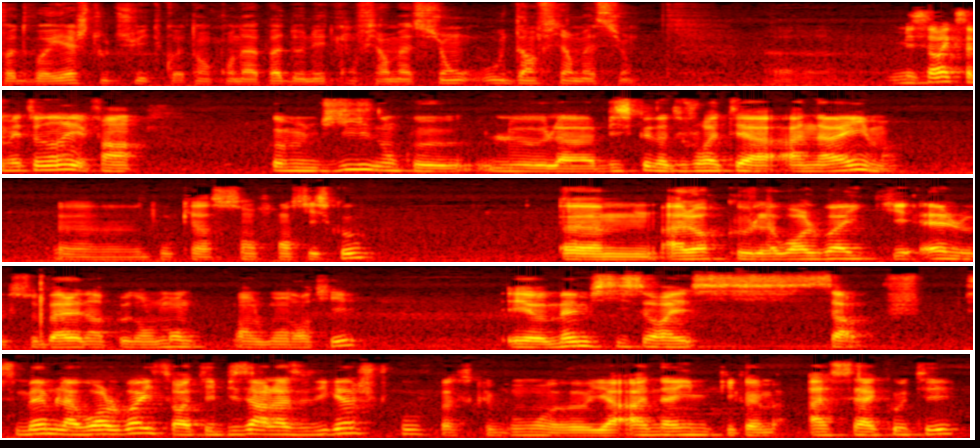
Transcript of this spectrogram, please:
votre voyage tout de suite, quoi, tant qu'on n'a pas donné de confirmation ou d'information. Mais c'est vrai que ça m'étonnerait. Enfin, comme je dis, donc euh, la BlizzCon a toujours été à Anaheim, euh, donc à San Francisco, Euh, alors que la Worldwide, qui elle se balade un peu dans le monde, dans le monde entier. Et même si ça aurait, même la Worldwide, ça aurait été bizarre à Las Vegas, je trouve, parce que bon, il y a Anaheim qui est quand même assez à côté,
